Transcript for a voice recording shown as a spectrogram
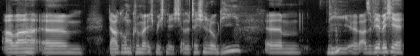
Aber ähm, darum kümmere ich mich nicht. Also Technologie ähm, die, mhm. Also wir welche,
